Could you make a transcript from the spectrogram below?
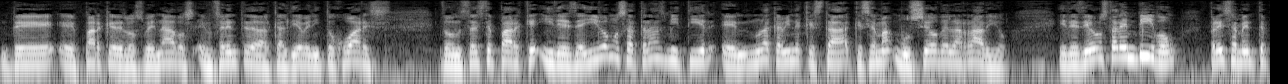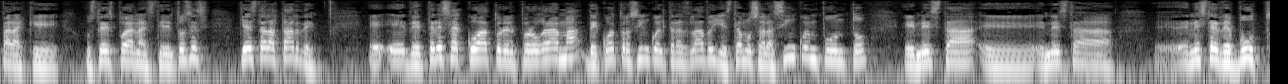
de eh, Parque de los Venados, enfrente de la alcaldía Benito Juárez, donde está este parque, y desde allí vamos a transmitir en una cabina que está, que se llama Museo de la Radio, y desde ahí vamos a estar en vivo, precisamente para que ustedes puedan asistir. Entonces, ya está la tarde. Eh, eh, de 3 a 4 el programa, de 4 a 5 el traslado y estamos a las 5 en punto en esta, en esta, en este debut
